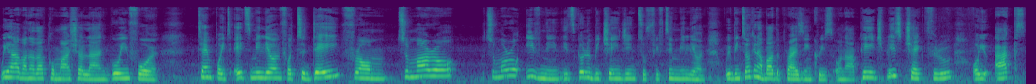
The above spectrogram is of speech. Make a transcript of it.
We have another commercial land going for 10.8 million for today from tomorrow tomorrow evening it's going to be changing to 15 million. We've been talking about the price increase on our page. Please check through or you ask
